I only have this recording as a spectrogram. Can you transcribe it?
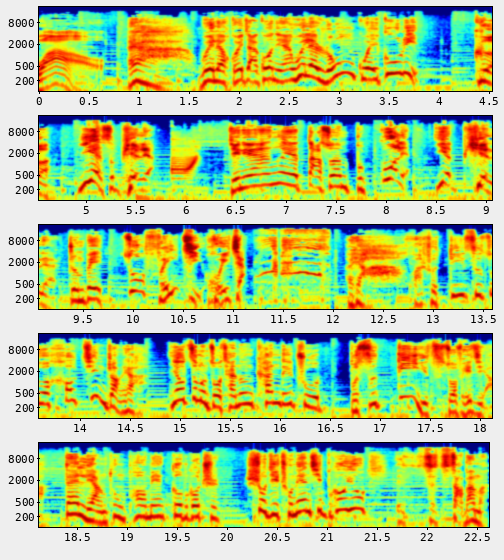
哇哦！哎呀，为了回家过年，为了荣归故里，哥也是拼了。今年我也打算不过了，也拼了，准备坐飞机回家。哎呀，话说第一次坐好紧张呀！要怎么做才能看得出不是第一次坐飞机啊？带两桶泡面够不够吃？手机充电器不够用，这咋办嘛？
